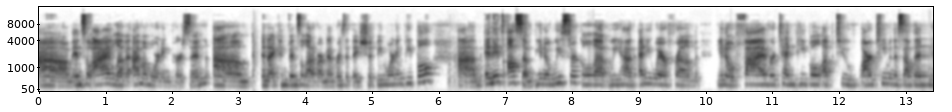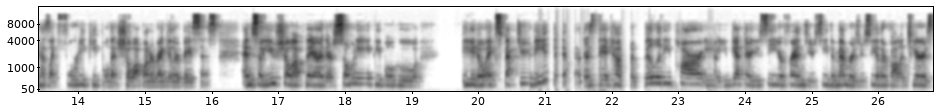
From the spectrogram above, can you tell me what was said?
Um, and so i love it. I'm a morning person um, and i convince a lot of our members that they should be morning people. Um, and it's awesome. You know we circle up. We have anywhere from you know five or ten people up to our team in the south end has like 40 people that show up on a regular basis. And so you show up there there's so many people who you know expect you to be there. There's the accountability part you know you get there you see your friends you see the members you see other volunteers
